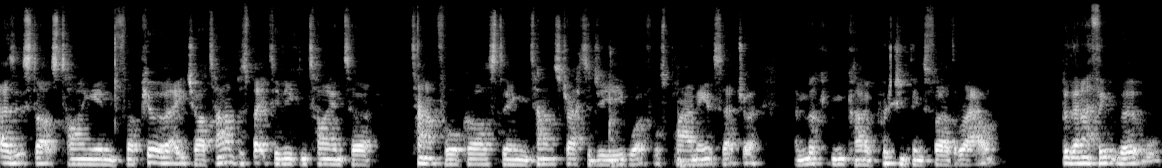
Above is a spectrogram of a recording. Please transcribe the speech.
as it starts tying in from a pure HR talent perspective, you can tie into talent forecasting, talent strategy, workforce planning, etc., and looking kind of pushing things further out. But then I think that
